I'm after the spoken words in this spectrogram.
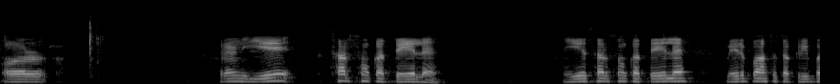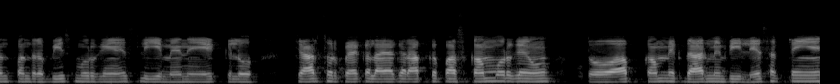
اور فرینڈ یہ سرسوں کا تیل ہے۔ یہ سرسوں کا تیل ہے۔ میرے پاس تو تقریباً پندرہ بیس مرغے ہیں، اس لیے میں نے ایک کلو چار سو روپے کا لایا۔ اگر آپ کے پاس کم مرغے ہوں تو آپ کم مقدار میں بھی لے سکتے ہیں۔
